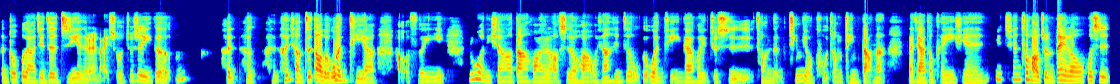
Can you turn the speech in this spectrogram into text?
很多不了解这个职业的人来说，就是一个嗯，很很很很想知道的问题啊。好，所以如果你想要当华语老师的话，我相信这五个问题应该会就是从你的亲友口中听到，那大家都可以先先做好准备喽，或是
